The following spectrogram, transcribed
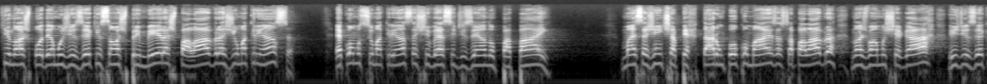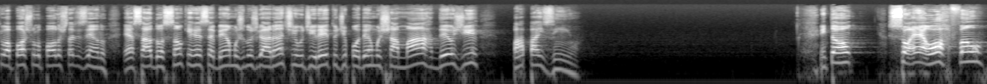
que nós podemos dizer que são as primeiras palavras de uma criança. É como se uma criança estivesse dizendo papai. Mas se a gente apertar um pouco mais essa palavra, nós vamos chegar e dizer que o apóstolo Paulo está dizendo: essa adoção que recebemos nos garante o direito de podermos chamar Deus de papaizinho. Então, só é órfão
